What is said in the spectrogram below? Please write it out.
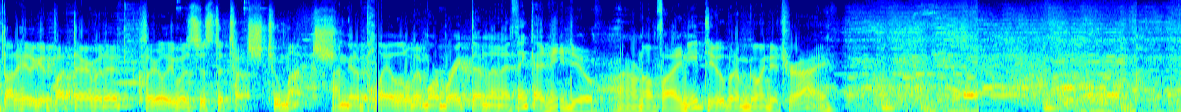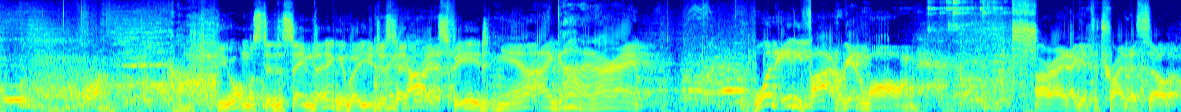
Thought I hit a good putt there, but it clearly was just a touch too much. I'm gonna play a little bit more break then than I think I need to. I don't know if I need to, but I'm going to try. You almost did the same thing, but you just I had the right it. speed. Yeah, I got it. All right. 185. We're getting long. All right, I get to try this. So,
